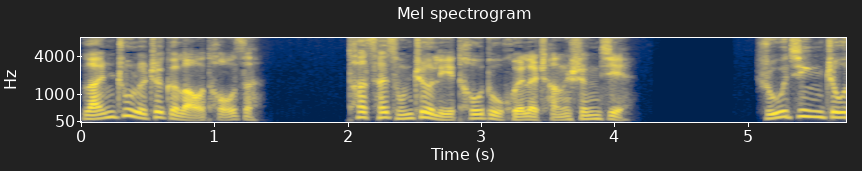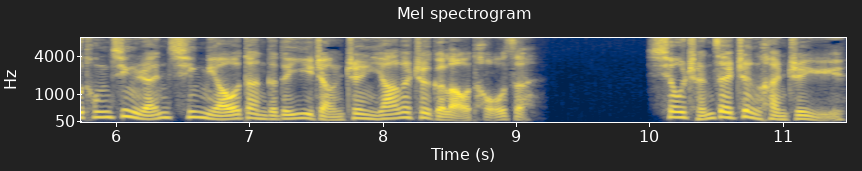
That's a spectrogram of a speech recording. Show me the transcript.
拦住了这个老头子，他才从这里偷渡回了长生界。如今周通竟然轻描淡打的一掌镇压了这个老头子，萧晨在震撼之余，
